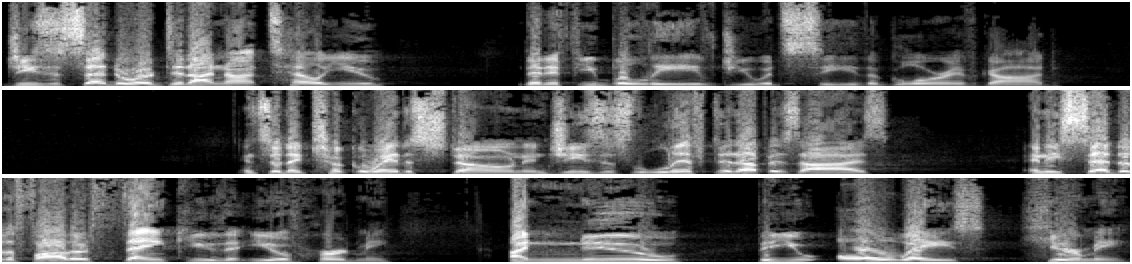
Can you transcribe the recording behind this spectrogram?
Jesus said to her, Did I not tell you that if you believed, you would see the glory of God? And so they took away the stone, and Jesus lifted up his eyes, and he said to the Father, Thank you that you have heard me. I knew that you always hear me.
